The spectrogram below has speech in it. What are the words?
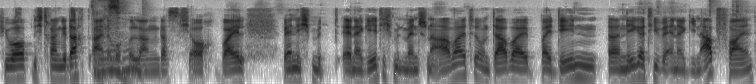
Ich überhaupt nicht dran gedacht, eine. Woche lang, dass ich auch, weil wenn ich mit energetisch mit Menschen arbeite und dabei bei denen äh, negative Energien abfallen,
